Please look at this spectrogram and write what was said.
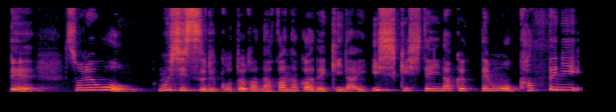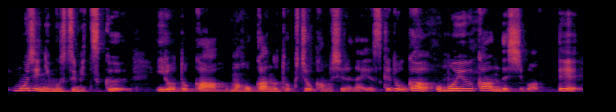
てそれを無視することがなかなかできない。意識していなくっても勝手に文字に結びつく色とか、まあ、他の特徴かもしれないですけどが思い浮かんでしまって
